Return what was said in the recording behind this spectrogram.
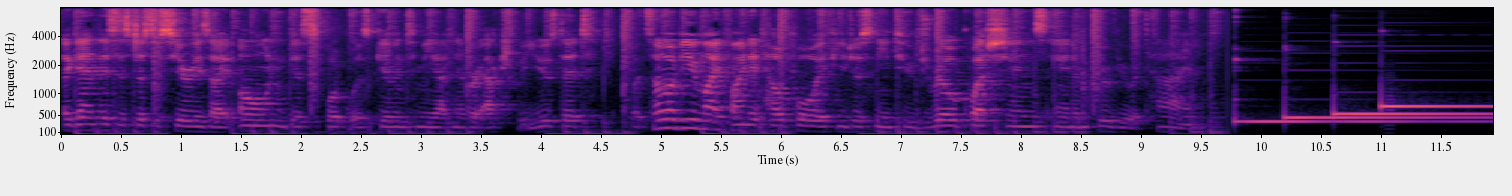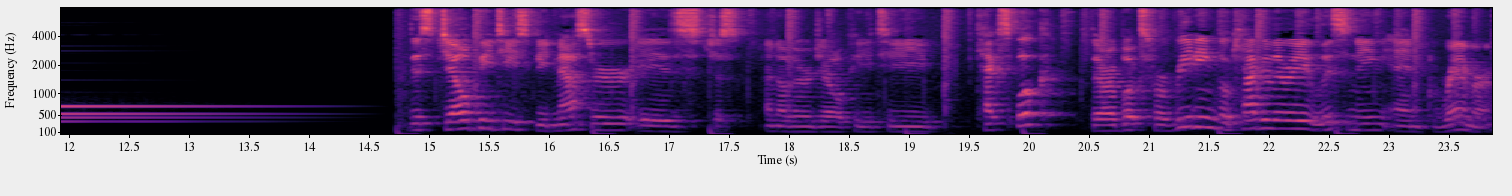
Again, this is just a series I own. This book was given to me, I've never actually used it. But some of you might find it helpful if you just need to drill questions and improve your time. This JLPT Speedmaster is just another JLPT textbook. There are books for reading, vocabulary, listening, and grammar.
